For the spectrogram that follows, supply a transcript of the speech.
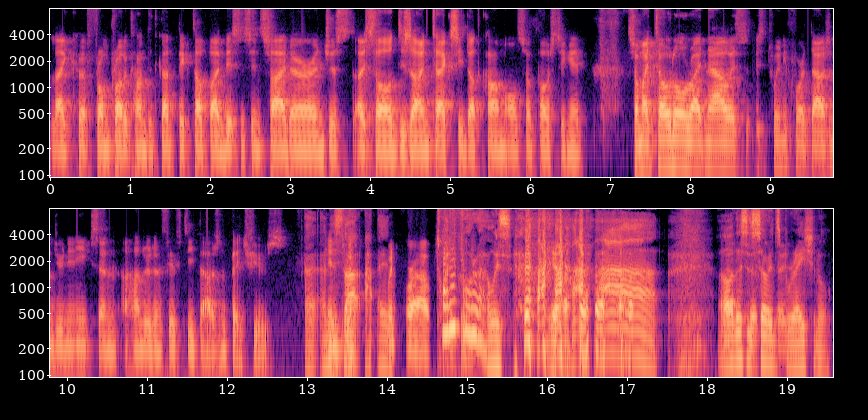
like uh, from product hunt it got picked up by business insider and just i saw designtaxi.com also posting it. So my total right now is, is 24000 uniques and 150000 page views. Uh, and is that 24 hours. 24 hours? Oh this is so inspirational.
